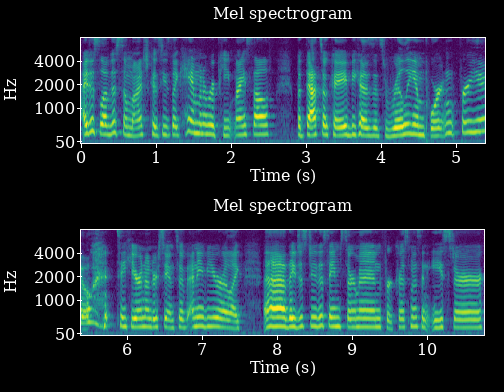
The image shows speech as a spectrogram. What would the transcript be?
I just love this so much because he's like, hey, I'm going to repeat myself, but that's okay because it's really important for you to hear and understand. So if any of you are like, uh, they just do the same sermon for Christmas and Easter,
